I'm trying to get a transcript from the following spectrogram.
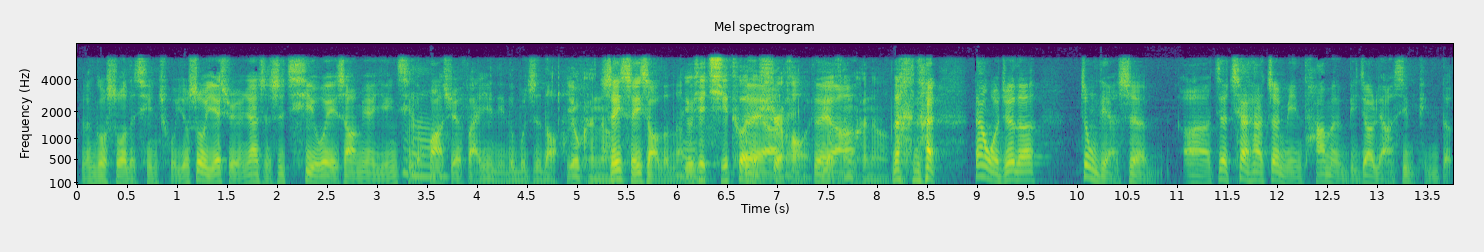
能够说得清楚。有时候也许人家只是气味上面引起的化学反应，你都不知道。有可能。谁谁晓得呢？有些奇特的嗜好也很可能。那那，但我觉得重点是，呃，这恰恰证明他们比较两性平等。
